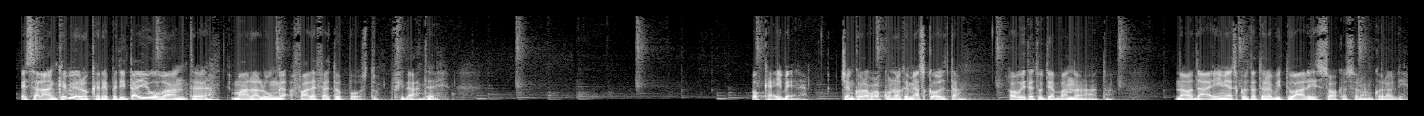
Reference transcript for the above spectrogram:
E sarà anche vero che ripetita Juvent, ma alla lunga fa l'effetto opposto, fidatevi. Ok, bene. C'è ancora qualcuno che mi ascolta? O avete tutti abbandonato? No, dai, i miei ascoltatori abituali so che sono ancora lì.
